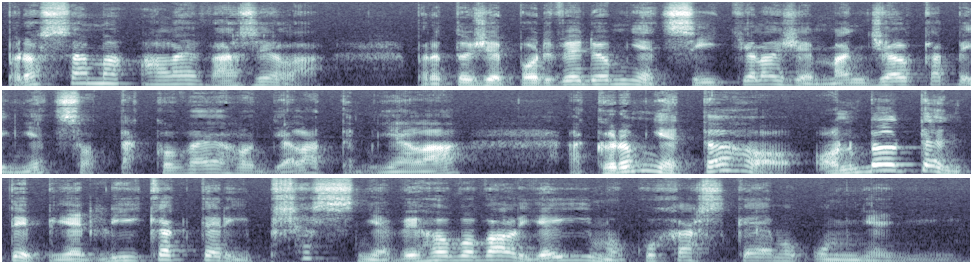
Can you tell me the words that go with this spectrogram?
Pro sama ale vařila, protože podvědomě cítila, že manželka by něco takového dělat měla a kromě toho on byl ten typ jedlíka, který přesně vyhovoval jejímu kuchařskému umění.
